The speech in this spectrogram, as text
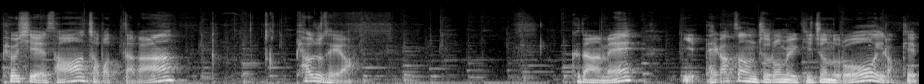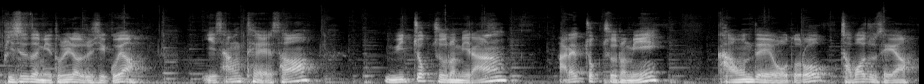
표시해서 접었다가 펴주세요. 그 다음에 이 대각선 주름을 기준으로 이렇게 비스듬히 돌려주시고요. 이 상태에서 위쪽 주름이랑 아래쪽 주름이 가운데에 오도록 접어주세요.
